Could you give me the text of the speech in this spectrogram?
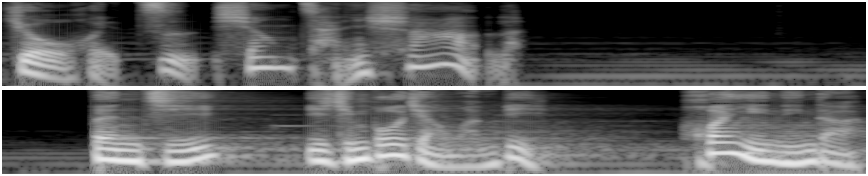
就会自相残杀了。本集已经播讲完毕，欢迎您的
